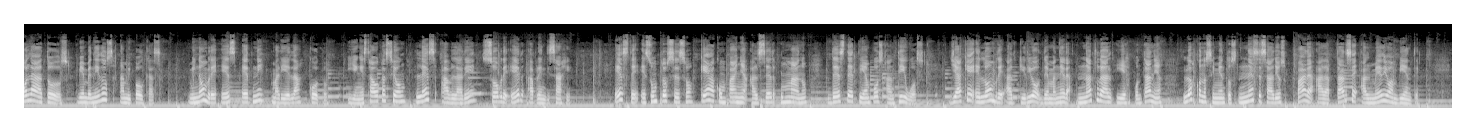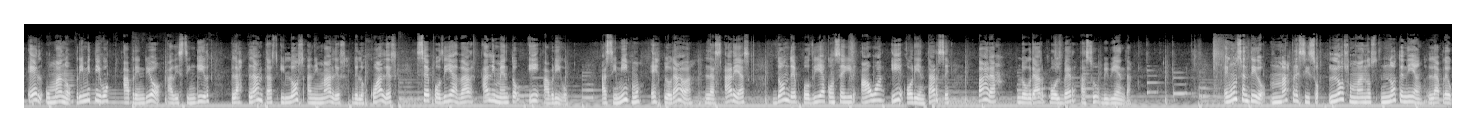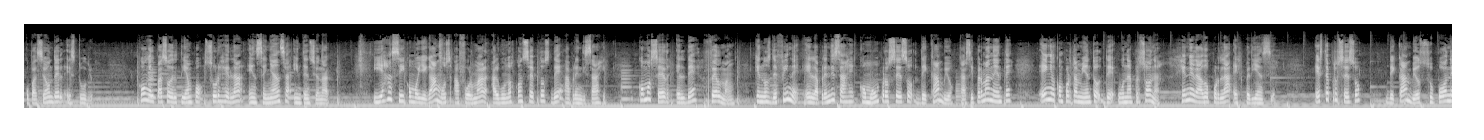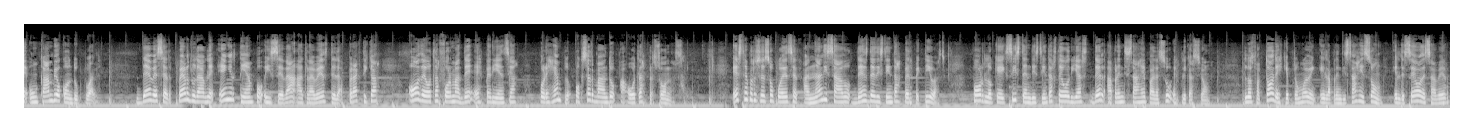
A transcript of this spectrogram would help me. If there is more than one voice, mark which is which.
Speaker 1: Hola a todos, bienvenidos a mi podcast. Mi nombre es Edni Mariela Coto y en esta ocasión les hablaré sobre el aprendizaje. Este es un proceso que acompaña al ser humano desde tiempos antiguos, ya que el hombre adquirió de manera natural y espontánea los conocimientos necesarios para adaptarse al medio ambiente el humano primitivo aprendió a distinguir las plantas y los animales de los cuales se podía dar alimento y abrigo. Asimismo, exploraba las áreas donde podía conseguir agua y orientarse para lograr volver a su vivienda. En un sentido más preciso, los humanos no tenían la preocupación del estudio. Con el paso del tiempo surge la enseñanza intencional. Y es así como llegamos a formar algunos conceptos de aprendizaje, como ser el de Feldman, que nos define el aprendizaje como un proceso de cambio casi permanente en el comportamiento de una persona, generado por la experiencia. Este proceso de cambios supone un cambio conductual. Debe ser perdurable en el tiempo y se da a través de la práctica o de otra forma de experiencia, por ejemplo, observando a otras personas. Este proceso puede ser analizado desde distintas perspectivas, por lo que existen distintas teorías del aprendizaje para su explicación. Los factores que promueven el aprendizaje son el deseo de saber,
